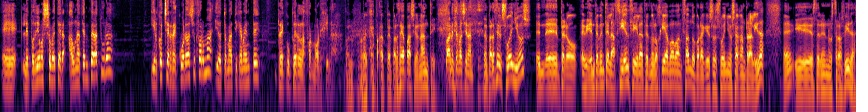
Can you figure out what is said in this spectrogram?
Eh, le podríamos someter a una temperatura y el coche recuerda su forma y automáticamente recupera la forma original. Bueno, pues me parece apasionante. Parece apasionante. me parecen sueños, eh, pero evidentemente la ciencia y la tecnología va avanzando para que esos sueños se hagan realidad ¿eh? y estén en nuestras vidas.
